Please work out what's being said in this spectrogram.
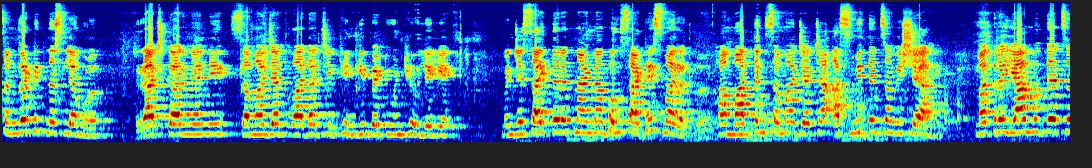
संघटित नसल्यामुळं राजकारण्यांनी समाजात वादाची ठिणगी पेटवून ठेवलेली आहे. म्हणजे साहित्यरत्न अण्णा भाऊ साठे स्मारक हा मातंग समाजाच्या अस्मितेचा विषय आहे. मात्र या मुद्द्याचं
